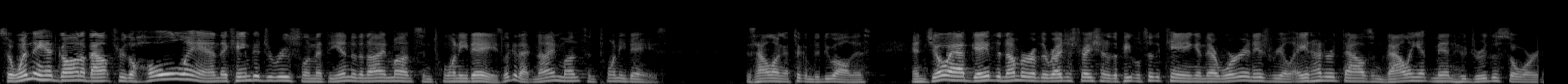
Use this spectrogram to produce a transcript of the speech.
So when they had gone about through the whole land, they came to Jerusalem at the end of the nine months and twenty days. Look at that, nine months and twenty days is how long it took them to do all this. And Joab gave the number of the registration of the people to the king, and there were in Israel 800,000 valiant men who drew the sword,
